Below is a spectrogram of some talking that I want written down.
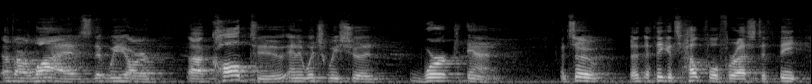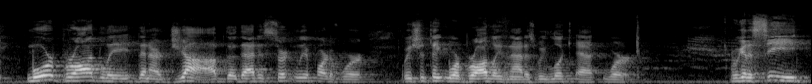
of our lives that we are uh, called to and in which we should work in. And so I think it's helpful for us to think more broadly than our job, though that is certainly a part of work. We should think more broadly than that as we look at work. We're going to see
